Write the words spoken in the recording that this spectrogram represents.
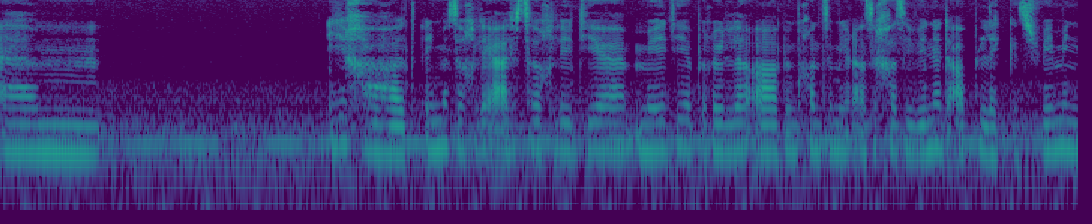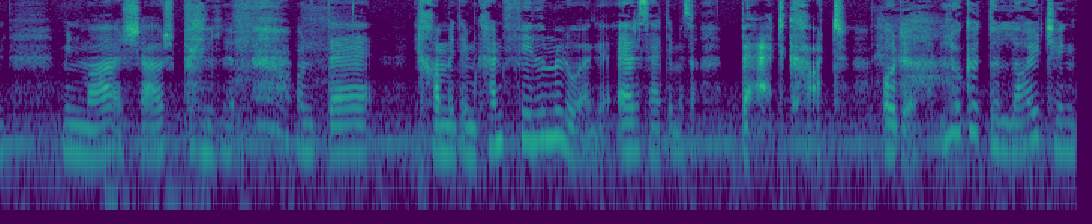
Ähm, ich habe halt immer so ein bisschen, so ein bisschen die Medienbrille an beim Konsumieren. Also ich kann sie wie nicht ablegen. Es ist wie mein, mein Mann, ein Schauspieler. Und der ich kann mit ihm keinen Film schauen. Er sagt immer so, bad cut. Oder look at the lighting.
